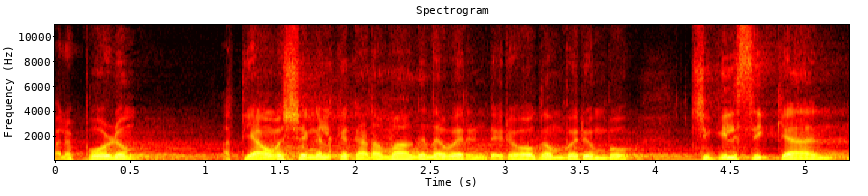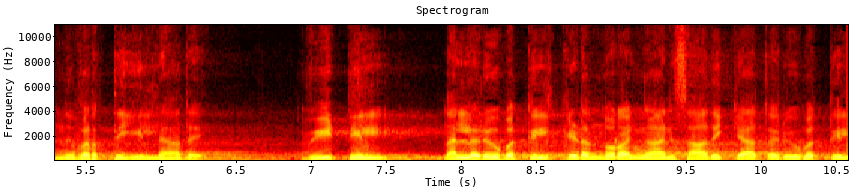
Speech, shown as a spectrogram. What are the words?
പലപ്പോഴും അത്യാവശ്യങ്ങൾക്ക് കടം വാങ്ങുന്നവരുണ്ട്. രോഗം വരുമ്പോൾ ചികിത്സിക്കാൻ നിവൃത്തിയില്ലാതെ വീട്ടിൽ നല്ല രൂപത്തിൽ കിടന്നുറങ്ങാൻ സാധിക്കാത്ത രൂപത്തിൽ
